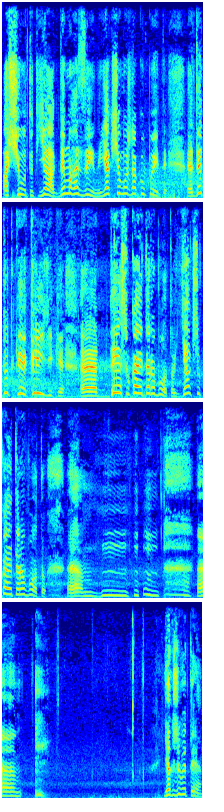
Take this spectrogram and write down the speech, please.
а що тут, як? Де магазини? Як що можна купити? Е, Де тут клініки? Е, Де шукаєте роботу? Як шукаєте роботу? Ем, ем, Як живете?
